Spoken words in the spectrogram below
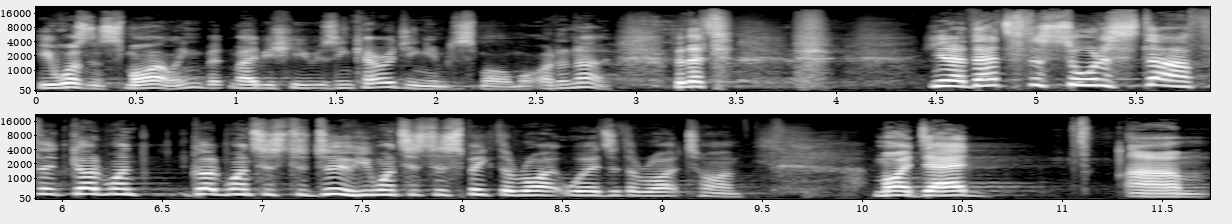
He wasn't smiling, but maybe she was encouraging him to smile more. I don't know. But that's. You know, that's the sort of stuff that God, want, God wants us to do. He wants us to speak the right words at the right time. My dad, um,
